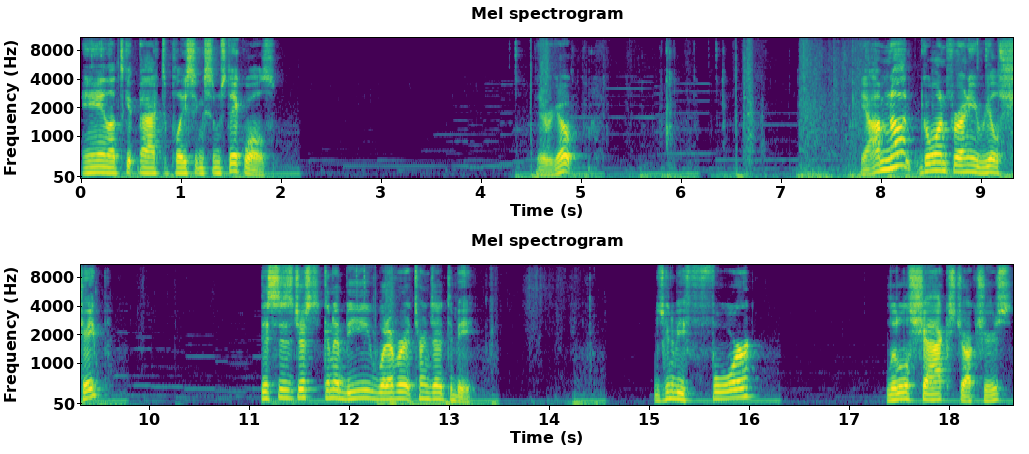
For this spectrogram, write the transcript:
And let's get back to placing some stake walls. There we go. Yeah, I'm not going for any real shape. This is just going to be whatever it turns out to be. There's going to be four little shack structures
